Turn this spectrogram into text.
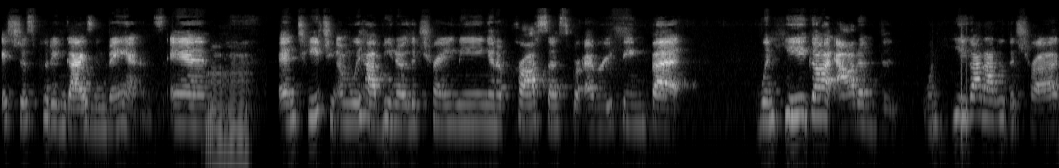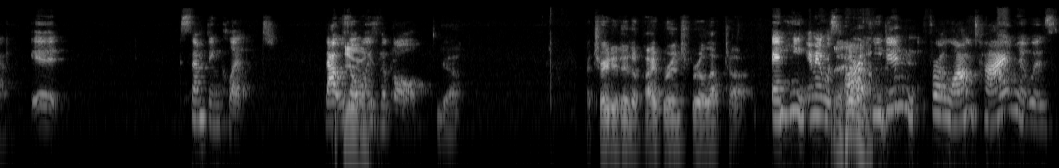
it's just putting guys in vans. And Mm-hmm. and teaching and we have you know the training and a process for everything but when he got out of the when he got out of the truck it something clicked that was Yeah. always the goal Yeah. I traded in a pipe wrench for a laptop. and he and it was Yeah. hard he didn't for a long time it was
